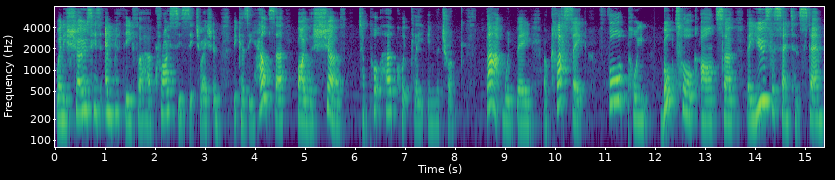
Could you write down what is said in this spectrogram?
when he shows his empathy for her crisis situation because he helps her by the shove to put her quickly in the trunk. That would be a classic four point book talk answer. They use the sentence stem,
